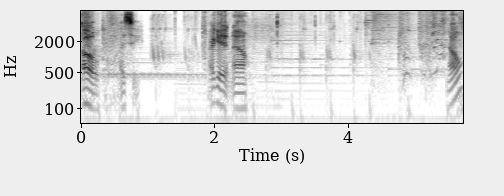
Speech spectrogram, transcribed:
Oh, I see. I get it now. No?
